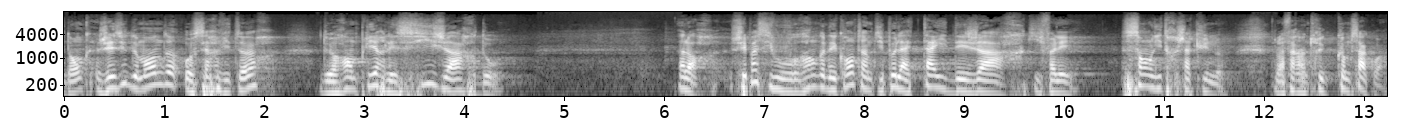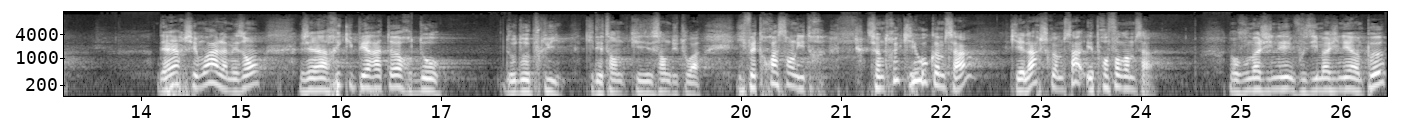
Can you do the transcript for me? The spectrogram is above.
donc, Jésus demande aux serviteurs de remplir les six jarres d'eau. Alors, je ne sais pas si vous vous rendez compte un petit peu la taille des jarres qu'il fallait. 100 litres chacune. On va faire un truc comme ça, quoi. Derrière chez moi, à la maison, j'ai un récupérateur d'eau, d'eau de pluie, qui descend, qui descend du toit. Il fait 300 litres. C'est un truc qui est haut comme ça, qui est large comme ça et profond comme ça. Donc vous imaginez, vous imaginez un peu,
